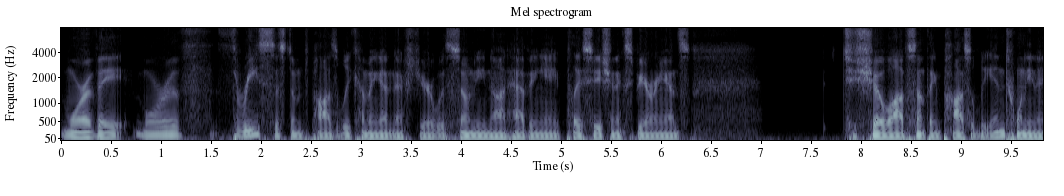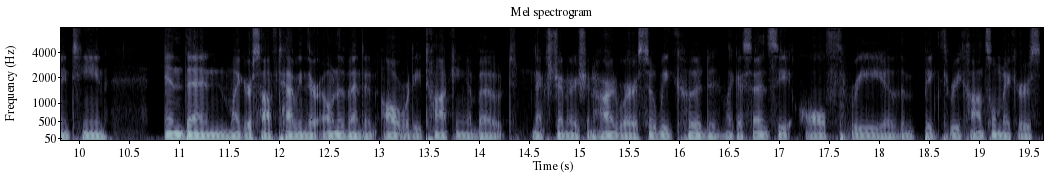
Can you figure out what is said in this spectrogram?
more of a more of three systems possibly coming out next year with Sony not having a PlayStation experience to show off something possibly in 2019 and then Microsoft having their own event and already talking about next generation hardware. So we could like I said see all three of the big 3 console makers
